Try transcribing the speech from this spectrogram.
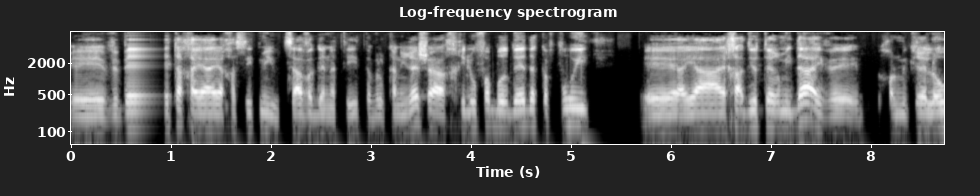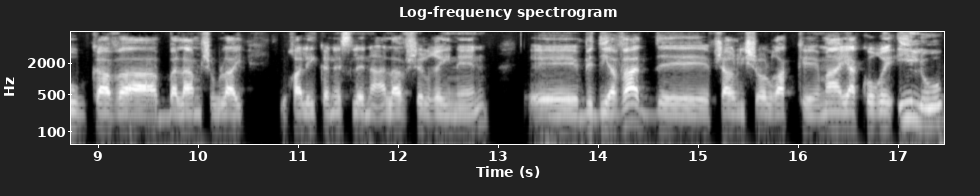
אה, ובטח היה יחסית מיוצב הגנתית, אבל כנראה שהחילוף הבודד הכפוי היה אחד יותר מדי, ובכל מקרה לא הורכב הבלם שאולי יוכל להיכנס לנעליו של ריינן. אה, בדיעבד אה, אפשר לשאול רק אה, מה היה קורה אילו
